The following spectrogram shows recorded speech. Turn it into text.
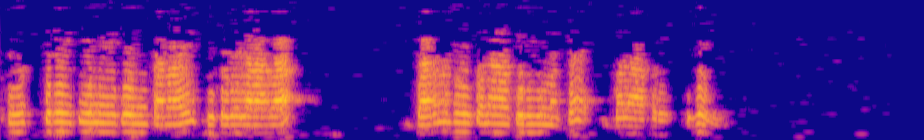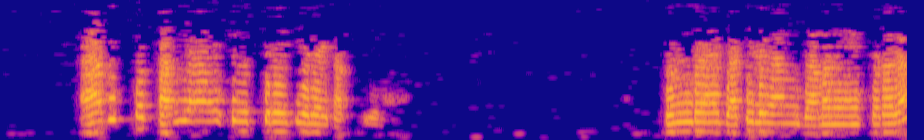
සූත්‍රයේ කියන එකෙන් තමයි පිට වෙලාවක් ධර්ම දේශනා කිරීමට බලාපොරොත්තු වෙන්නේ. ආදිත්ත පරියාය සූත්‍රය කියලා එකක් සුන්ද ජටිලයන් ගමනය කරලා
